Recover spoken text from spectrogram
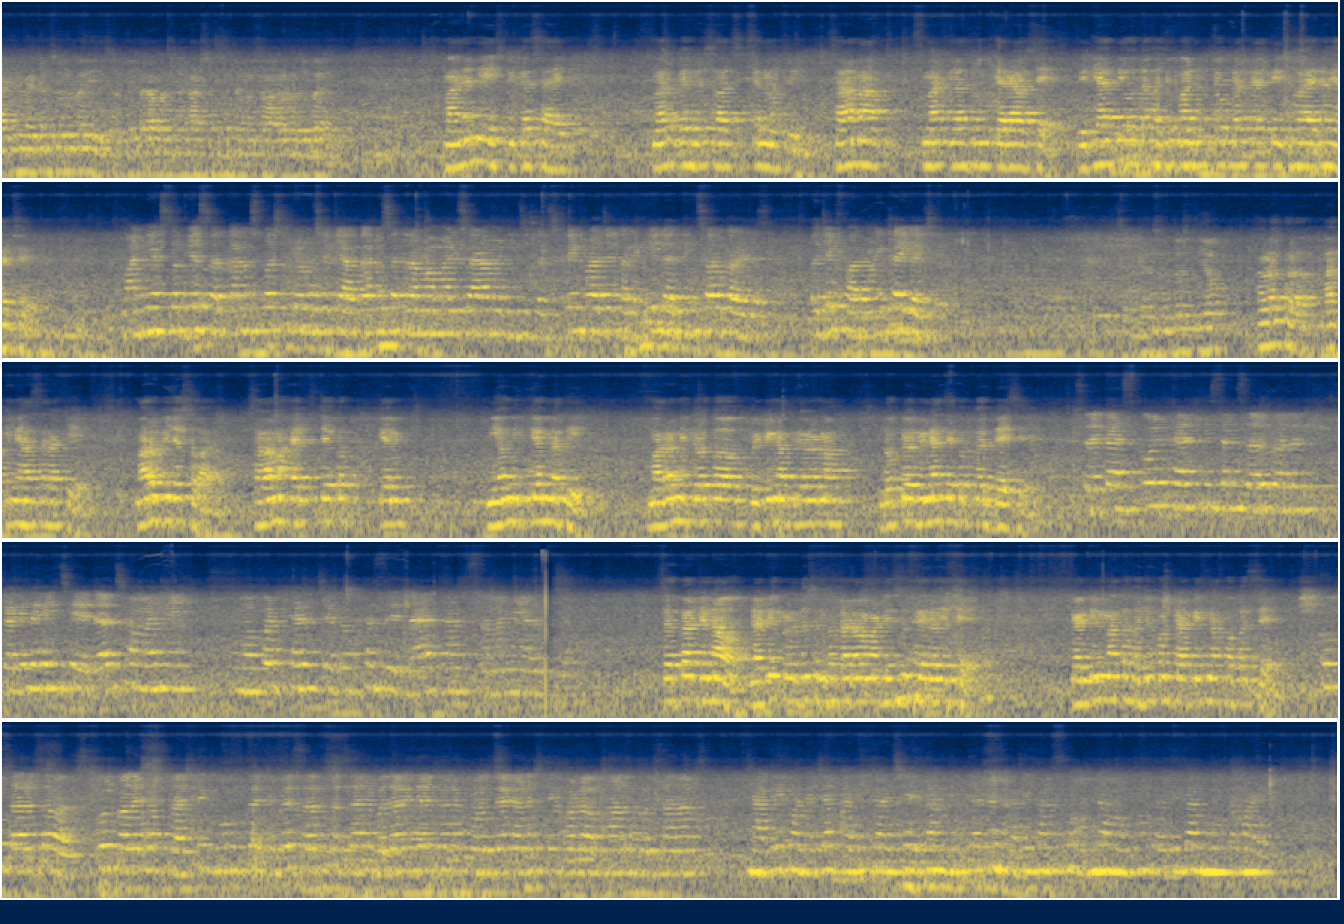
આજની બેઠક શરૂ કરી સૌથી પહેલા પ્રશ્નકાળ સંસ્થાનો સવાલો રજૂ કરે માનનીય સ્પીકર સાહેબ મારો પહેલો સવાલ શિક્ષણ મંત્રી શાળામાં સ્માર્ટ ક્લાસરૂમ ક્યારે આવશે? વિદ્યાર્થીઓ તો હજુ પણ ચોક ડસ્ટરથી જોવાઈ રહ્યા છે. માન્ય સભ્ય સરકારનું સ્પષ્ટ કહેવું છે કે આગામી સત્રમાં અમારી શાળામાં ડિજિટલ સ્ક્રીન પ્રોજેક્ટ અને ઈ લર્નિંગ શરૂ કરાઈ જશે બજેટ ફાળવણી થઈ ગઈ છે. સંતોષ થયો થોડો થોડો બાકીની આશા રાખીએ. મારો બીજો સવાલ. શાળામાં હેલ્થ ચેકઅપ કેમ? નિયમિત કેમ નથી? મારા મિત્રો તો પીટીના પીરિયડમાં ડૉક્ટર વિના ચેકઅપ કરી દે છે. સરકાર સ્કૂલ હેલ્થ મિશન શરૂ કરી રહી છે. દર છ મહિને મફત હેલ્થ ચેકઅપ થશે. સામાન્ય સરકાર જણાવો ટ્રાફિક પ્રદૂષણ ઘટાડવા માટે શું થઈ રહ્યું છે? કેન્ટીનમાં તો હજુ પણ ટ્રાફિકના ખબર છે. ખૂબ સારો સવાલ. સ્કૂલ કોલેજમાં પ્લાસ્ટિક મુક્ત દિવસ શરૂ થશે અને બધા વિદ્યાર્થીઓને પ્રોજેક્ટ અને અપનાવવાનું પ્રોત્સાહન આપશે નાગરિકોને જેમ અધિકાર છે તેમ વિદ્યાર્થીઓને અધિકાર અમને મૂળભૂત અધિકાર મુક્ત મળે.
